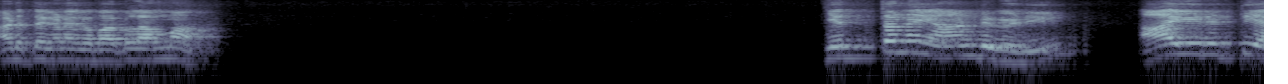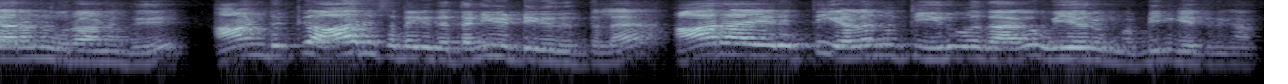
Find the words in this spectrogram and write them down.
அடுத்த கணக்கு பார்க்கலாமா? எத்தனை ஆண்டுகளில் ஆயிரத்தி அறநூறானது ஆண்டுக்கு ஆறு சதவீத தனி வட்டி விகிதத்துல ஆறாயிரத்தி எழுநூத்தி இருபதாக உயரும் அப்படின்னு கேட்டிருக்காங்க.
